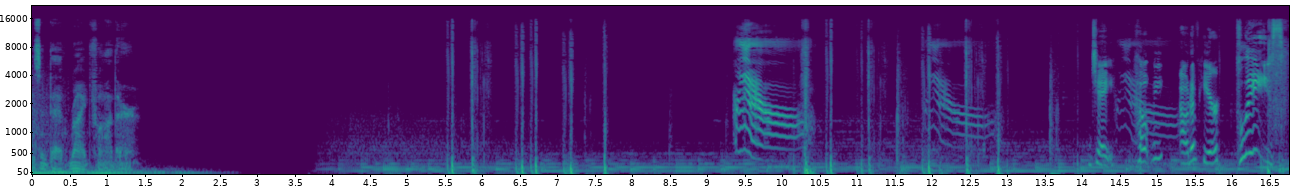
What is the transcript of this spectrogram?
Isn't that right, Father? Jay, help me out of here, please!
